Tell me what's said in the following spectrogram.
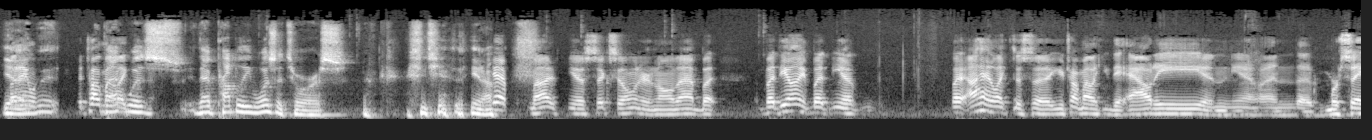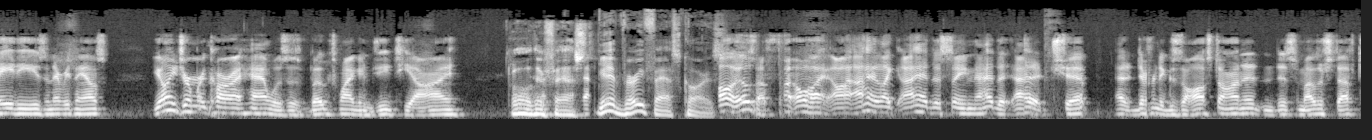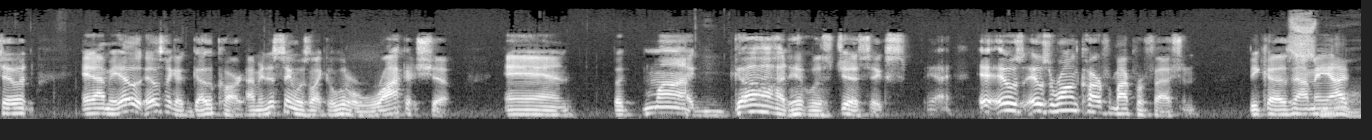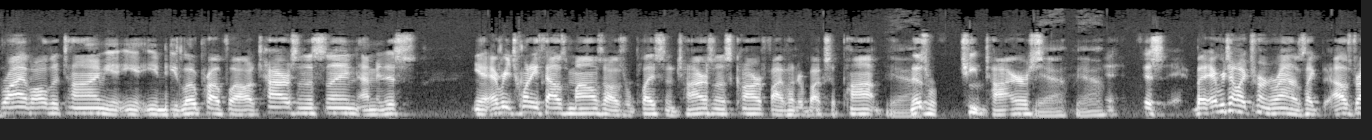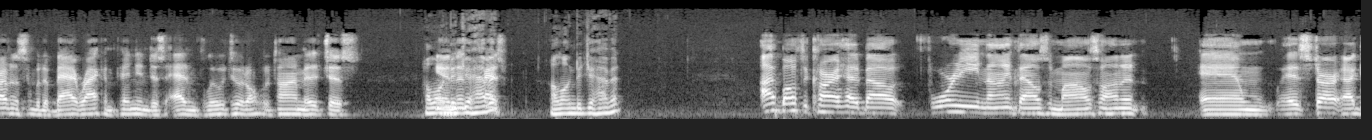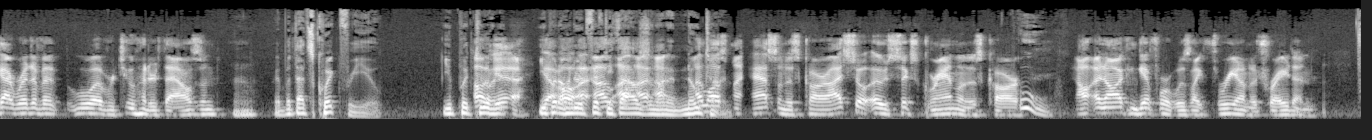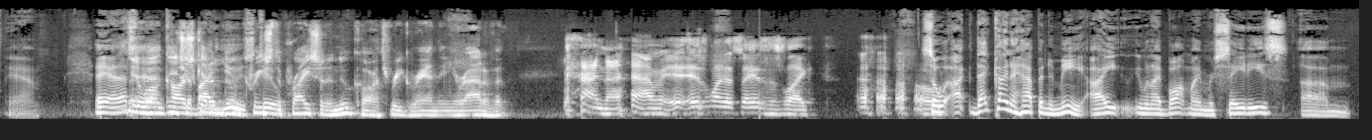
yeah. but anyway, We're talking that about like was that probably was a Taurus. you know, yeah, my, you know, six cylinder and all that. But but the only but you know, but I had like this. Uh, you're talking about like the Audi and you know and the Mercedes and everything else. The only German car I had was this Volkswagen GTI. oh, they're fast. yeah, very fast cars. Oh, it was a fu- oh I I had like I had this thing. I had the, I had a chip, had a different exhaust on it, and did some other stuff to it. And I mean, it was, it was like a go kart. I mean, this thing was like a little rocket ship. And but my God, it was just ex- yeah, it, it was it was the wrong car for my profession because I mean I drive all the time. You, you, you need low profile tires in this thing. I mean this. You know, every twenty thousand miles, I was replacing the tires in this car, five hundred bucks a pop. Yeah. those were cheap tires. yeah, yeah. Just, but every time I turned around, it was like I was driving this thing with a bad rack and pinion, just adding fluid to it all the time. It just. How long Yeah, and did you have trans- it? How long did you have it? I bought the car. It had about forty nine thousand miles on it, and it start. I got rid of it a little over two hundred thousand. But that's quick for you. You put Oh 200 yeah, you yeah. put Oh, one hundred fifty thousand on I- it in no I time. lost my ass on this car. I still owe six grand on this car, Ooh, and all I can get for it was like three on a trade in. yeah, yeah. That's the Yeah, wrong you car to buy get them used increase too. the price of the new car three grand, and you're out of it. I know. I mean, it's one of those things. It's like, So I, that kind of happened to me. I when I bought my Mercedes, um,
